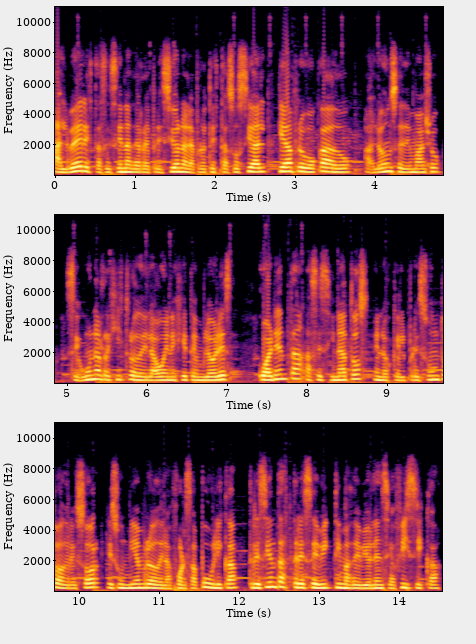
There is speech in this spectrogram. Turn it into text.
al ver estas escenas de represión a la protesta social que ha provocado, al 11 de mayo, según el registro de la ONG Temblores, 40 asesinatos en los que el presunto agresor es un miembro de la fuerza pública, 313 víctimas de violencia física,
